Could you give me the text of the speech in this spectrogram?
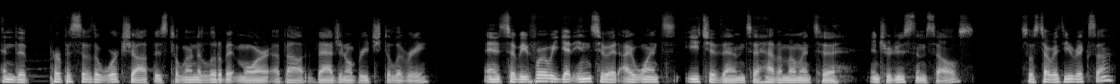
And the purpose of the workshop is to learn a little bit more about vaginal breech delivery. And so before we get into it, I want each of them to have a moment to introduce themselves. So I'll start with you, Rixa.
